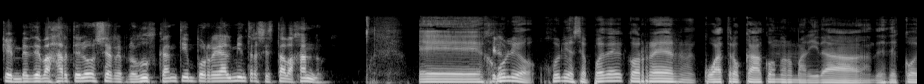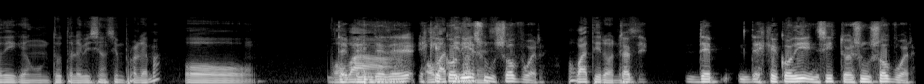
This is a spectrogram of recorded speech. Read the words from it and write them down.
que en vez de bajártelo se reproduzca en tiempo real mientras se está bajando. Eh, Julio, Julio, ¿se puede correr 4K con normalidad desde Kodi en tu televisión sin problema? ¿O, Depende de... Es que Kodi es un software. ¿O va a tirones? Es que Kodi, insisto, es un software.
